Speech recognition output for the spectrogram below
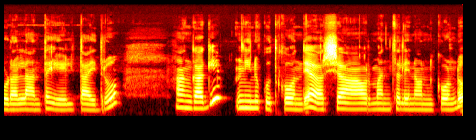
ಕೊಡಲ್ಲ ಅಂತ ಹೇಳ್ತಾ ಇದ್ರು. ಹಾಗಾಗಿ ನೀನು ಕೂತ್ಕೊ ಅಂದೆ ಹರ್ಷ ಅವ್ರ ಮನಸ್ಸಲ್ಲೇನೋ ಅಂದ್ಕೊಂಡು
